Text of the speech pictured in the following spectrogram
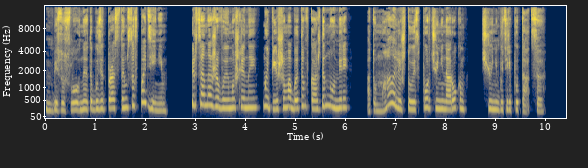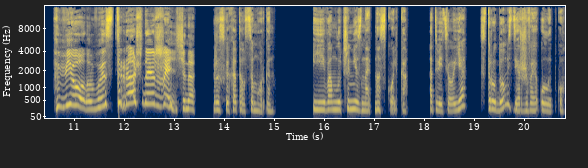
Безусловно, это будет простым совпадением. Персонажи вымышленные, мы пишем об этом в каждом номере, а то мало ли что испорчу ненароком чью-нибудь репутацию». «Виола, вы страшная женщина!» — расхохотался Морган. «И вам лучше не знать, насколько», — ответила я, с трудом сдерживая улыбку.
